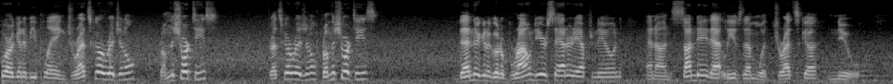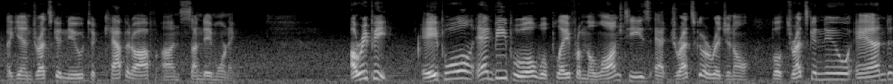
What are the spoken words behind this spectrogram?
who are going to be playing Dretzka Original from the short tees. Dretzka Original from the short tees. Then they're going to go to Brown Deer Saturday afternoon, and on Sunday that leaves them with Dretzka New. Again, Dretzka New to cap it off on Sunday morning. I'll repeat. A pool and B pool will play from the long tees at Dretzka Original. Both Dretzka New and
